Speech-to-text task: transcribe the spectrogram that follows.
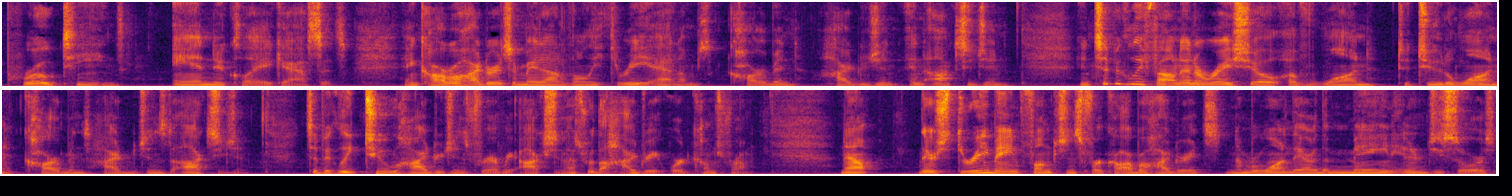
proteins, and nucleic acids. And carbohydrates are made out of only three atoms carbon, hydrogen, and oxygen and typically found in a ratio of 1 to 2 to 1 carbons, hydrogens to oxygen. Typically two hydrogens for every oxygen. That's where the hydrate word comes from. Now, there's three main functions for carbohydrates. Number one, they are the main energy source,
